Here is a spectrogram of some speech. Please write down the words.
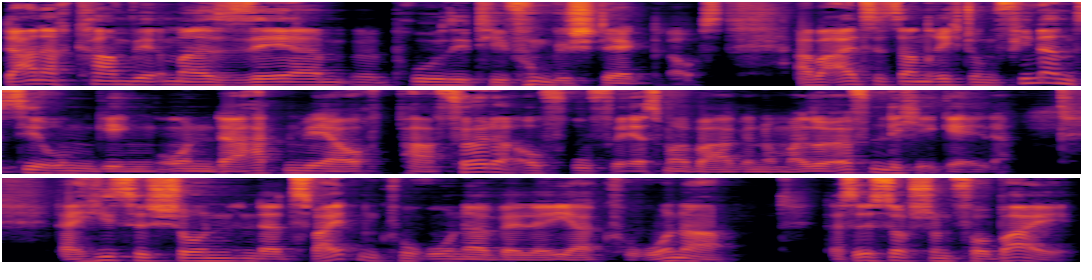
danach kamen wir immer sehr äh, positiv und gestärkt raus. Aber als es dann Richtung Finanzierung ging, und da hatten wir ja auch ein paar Förderaufrufe erstmal wahrgenommen, also öffentliche Gelder. Da hieß es schon in der zweiten Corona-Welle, ja, Corona, das ist doch schon vorbei.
